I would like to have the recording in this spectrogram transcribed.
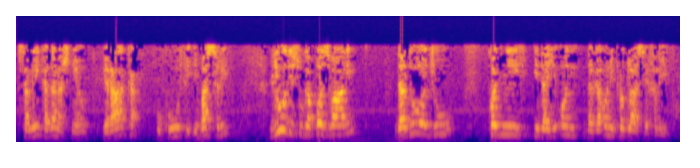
stanovnika današnjeg Iraka, u Kufi i Basri, ljudi su ga pozvali da dođu kod njih i da, on, da ga oni proglase halifom.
